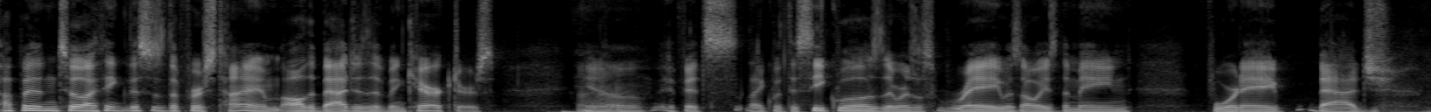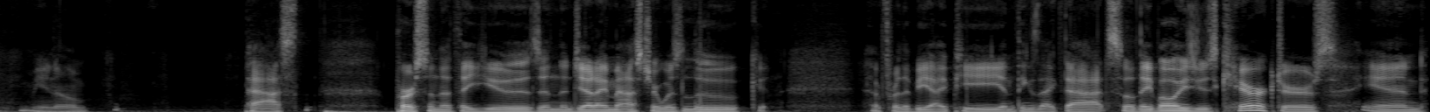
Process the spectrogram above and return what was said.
up until I think this is the first time all the badges have been characters. You Uh-huh. know, if it's like with the sequels, there was Rey was always the main four day badge. You know, past person that they used, and the Jedi Master was Luke and, for the VIP and things like that. So they've always used characters, and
